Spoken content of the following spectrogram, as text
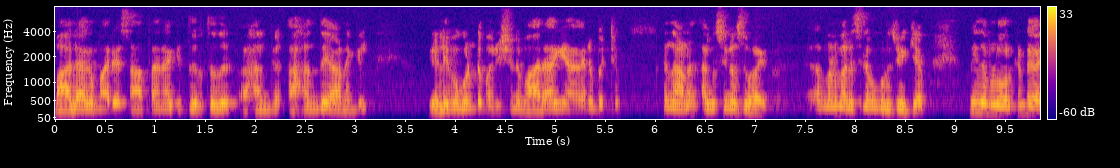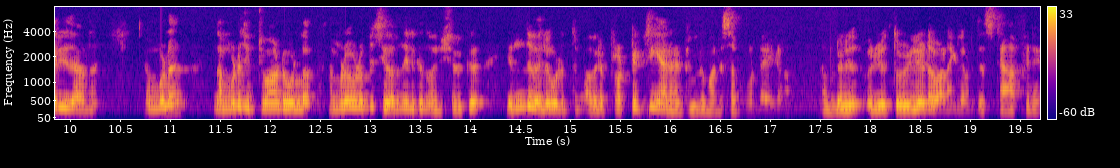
മാലാകന്മാരെ സാത്താനാക്കി തീർത്തത് അഹങ്ക അഹന്തയാണെങ്കിൽ എളിമ കൊണ്ട് മനുഷ്യന് മാലാകയാകാനും പറ്റും എന്നാണ് അഗസ്റ്റിനോസ് പറയുന്നത്. നമ്മുടെ മനസ്സിൽ നമുക്ക് കുറിച്ച് വയ്ക്കാം. ഇത് നമ്മൾ ഓർക്കേണ്ട കാര്യം ഇതാണ്. നമ്മൾ നമ്മുടെ ചുറ്റുപാടുമുള്ള നമ്മുടെ കൂടെ ചേർന്ന് നിൽക്കുന്ന മനുഷ്യർക്ക് എന്ത് വില കൊടുത്തും അവരെ പ്രൊട്ടക്ട് ചെയ്യാനായിട്ടുള്ളൊരു മനസ്സ് നമുക്ക് ഉണ്ടായിരിക്കണം. നമ്മുടെ ഒരു ഒരു തൊഴിലിടമാണെങ്കിൽ അവിടുത്തെ സ്റ്റാഫിനെ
